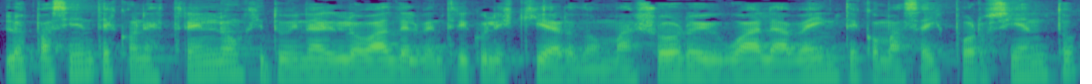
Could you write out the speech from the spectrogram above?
los pacientes con estrés longitudinal global del ventrículo izquierdo mayor o igual a 20,6%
